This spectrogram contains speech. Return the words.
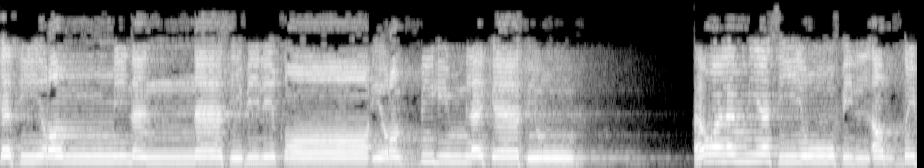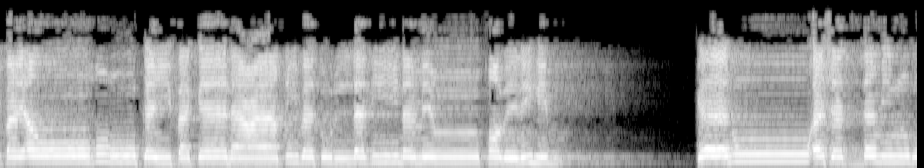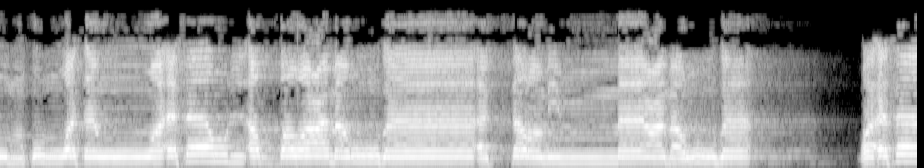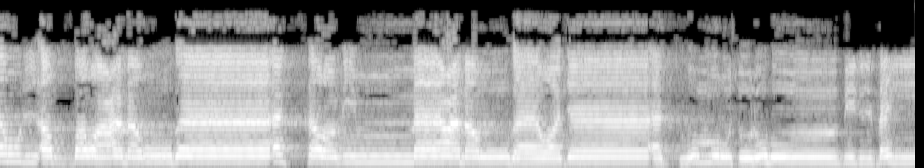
كثيرا من الناس بلقاء ربهم لكافرون أولم يسيروا في الأرض فينظروا كيف كان عاقبة الذين من قبلهم كانوا أشد منهم قوة وأثاروا الأرض وعمروها أكثر مما عمروها وأثاروا الأرض وعمروها أكثر مما عمروها وجاءتهم رسلهم بالبينات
